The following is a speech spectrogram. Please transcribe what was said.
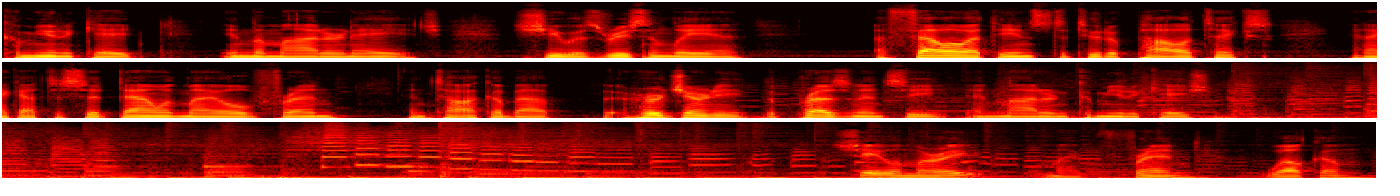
communicate in the modern age. She was recently a, a fellow at the Institute of Politics, and I got to sit down with my old friend and talk about her journey, the presidency, and modern communication. Shailagh Murray, my friend, welcome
